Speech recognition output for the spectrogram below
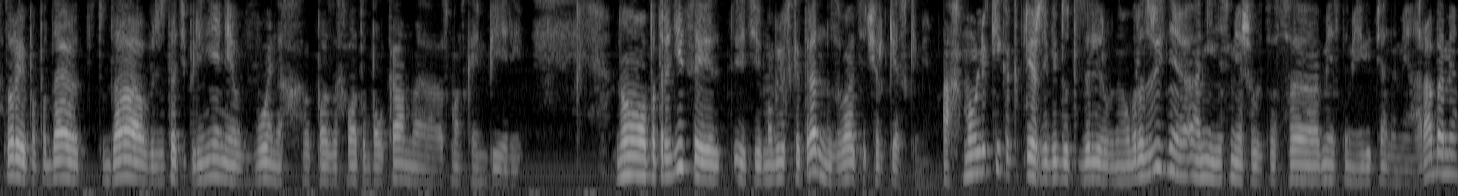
которые попадают туда в результате пленения в войнах по захвату Балкан Османской империи. Но по традиции эти мамлюкские отряды называются черкесскими. А мамлюки, как прежде, ведут изолированный образ жизни, они не смешиваются с местными египтянами и арабами.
